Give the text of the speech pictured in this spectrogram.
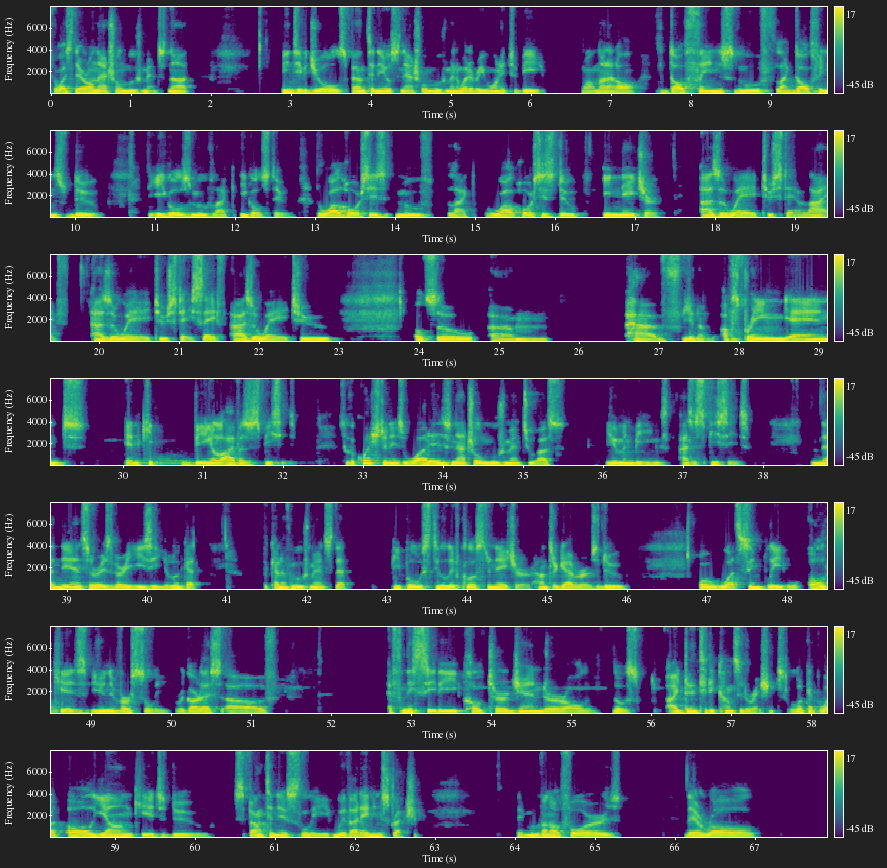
So what's their own natural movement it's not individual spontaneous natural movement whatever you want it to be well, not at all. The dolphins move like dolphins do. The eagles move like eagles do. The wild horses move like wild horses do in nature as a way to stay alive, as a way to stay safe, as a way to also um, have you know offspring and and keep being alive as a species. So the question is, what is natural movement to us human beings as a species? And then the answer is very easy. You look at the kind of movements that people who still live close to nature, hunter gatherers, do, or what simply all kids universally, regardless of ethnicity, culture, gender, all of those identity considerations. Look at what all young kids do spontaneously without any instruction. They move on all fours, they roll,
